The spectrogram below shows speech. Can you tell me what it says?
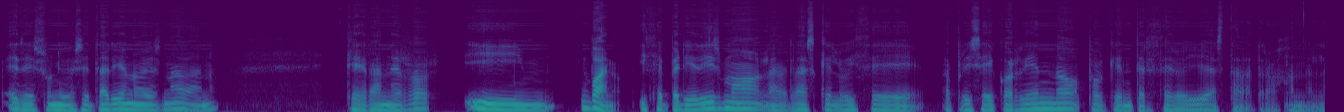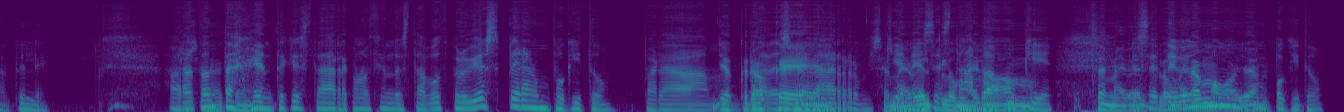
eres universitario no eres nada, ¿no? Qué gran error. Y bueno, hice periodismo, la verdad es que lo hice a prisa y corriendo, porque en tercero yo ya estaba trabajando en la tele. Habrá tanta gente que está reconociendo esta voz, pero voy a esperar un poquito para, yo creo que se me ve el plumero, Se me ve el plumero mogollón. Un poquito.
